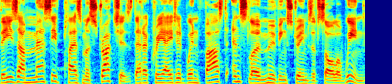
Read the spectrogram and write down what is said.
these are massive plasma structures that are created when fast and slow moving streams of solar wind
